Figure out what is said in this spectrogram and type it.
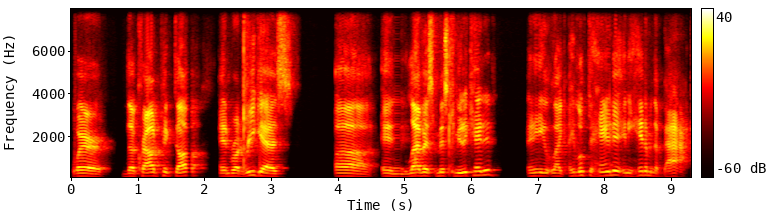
where the crowd picked up and Rodriguez uh, and Levis miscommunicated, and he like he looked to hand it and he hit him in the back,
